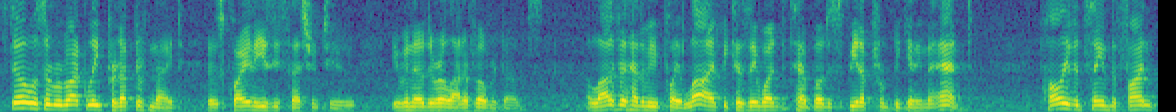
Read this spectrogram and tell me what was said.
Still, it was a remarkably productive night. It was quite an easy session, too, even though there were a lot of overdubs. A lot of it had to be played live because they wanted the tempo to speed up from beginning to end. Paul even sang the, fin-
